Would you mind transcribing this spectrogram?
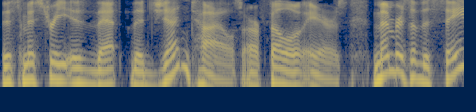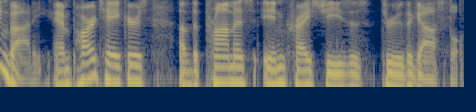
This mystery is that the Gentiles are fellow heirs, members of the same body, and partakers of the promise in Christ Jesus through the gospel.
